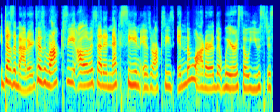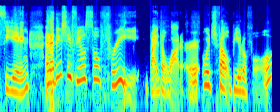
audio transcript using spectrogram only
it doesn't matter because Roxy, all of a sudden, next scene is Roxy's in the water that we're so used to seeing. And yep. I think she feels so free by the water, which felt beautiful.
